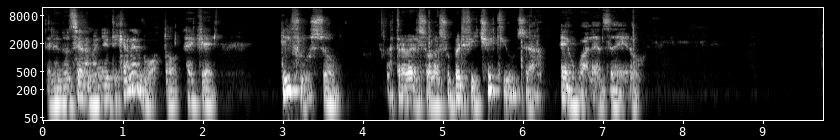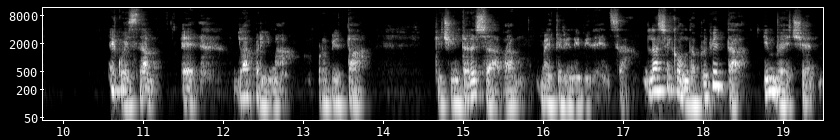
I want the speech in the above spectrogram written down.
dell'induzione magnetica nel vuoto è che il flusso attraverso la superficie chiusa è uguale a zero. E questa è la prima proprietà che ci interessava mettere in evidenza. La seconda proprietà invece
